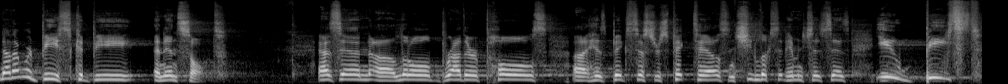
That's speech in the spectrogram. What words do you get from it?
Now, that word beast could be an insult. As in, a little brother pulls uh, his big sister's pigtails and she looks at him and she says, You beast!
